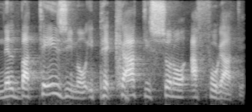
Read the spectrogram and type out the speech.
nel battesimo i peccati sono affogati.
